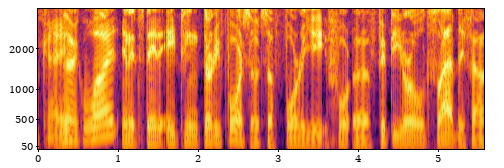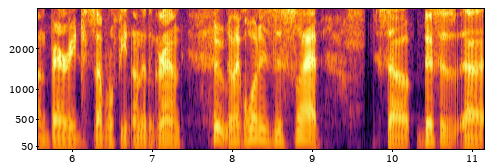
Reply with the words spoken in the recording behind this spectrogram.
Okay. They're like, what? And it's dated 1834, so it's a 40, four- uh, 50 year old slab they found buried several feet under the ground. Who? They're like, what is this slab? So this is uh,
